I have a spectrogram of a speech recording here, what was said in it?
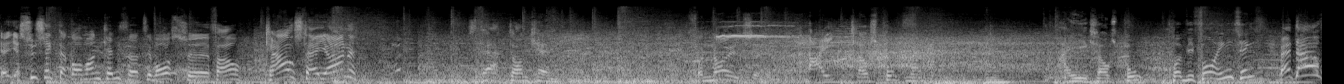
Jeg, jeg synes ikke, der går mange kendelser til vores øh, farve. Claus, der er hjørne. Stærk Duncan. Fornøjelse. Ej, Claus Punkt, mand. Ej, Claus Punkt. Prøv, vi får ingenting. Men der er jo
